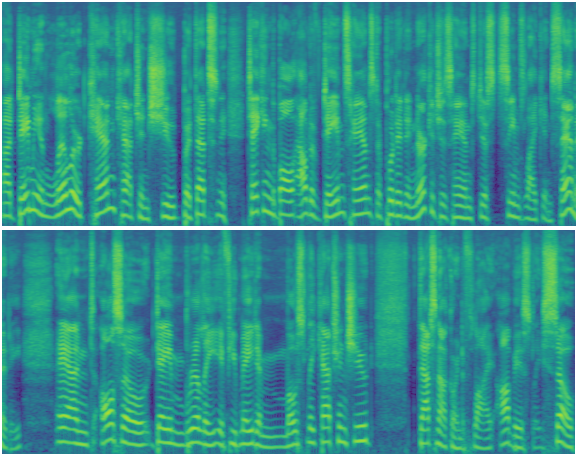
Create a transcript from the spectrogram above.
Uh, Damian Lillard can catch and shoot, but that's taking the ball out of Dame's hands to put it in Nurkic's hands just seems like insanity. And also, Dame really, if you made him mostly catch and shoot, that's not going to fly, obviously. So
